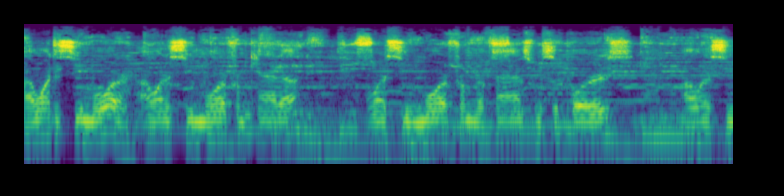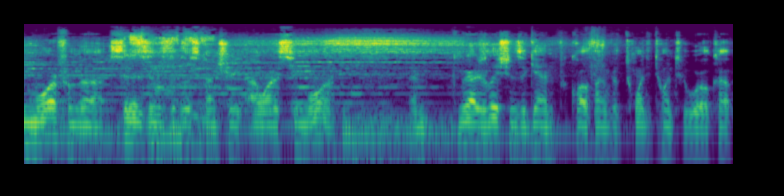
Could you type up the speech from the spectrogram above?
I want to see more. I want to see more from Canada. I want to see more from the fans, from supporters. I want to see more from the citizens of this country. I want to see more. And congratulations again for qualifying for the 2022 World Cup.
